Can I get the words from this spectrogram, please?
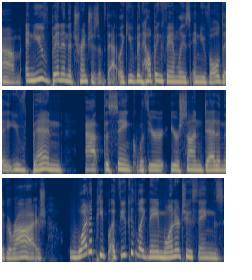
Um, and you've been in the trenches of that. Like you've been helping families in Uvalde. You've been at the sink with your your son dead in the garage what do people if you could like name one or two things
